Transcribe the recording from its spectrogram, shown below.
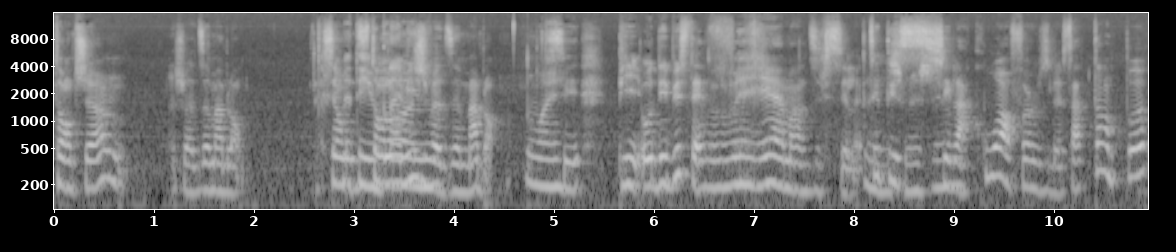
ton chum, je vais dire ma blonde. Si on Mais me dit ton bonne. ami, je vais dire ma blonde. Ouais. C'est- Puis au début, c'était vraiment difficile. Tu sais, c'est la coiffeuse, là. Ça te tente pas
